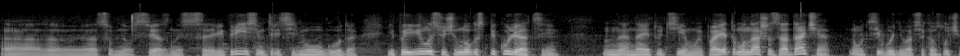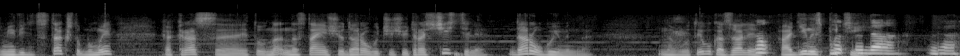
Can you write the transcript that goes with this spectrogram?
особенно вот связанной с репрессиями 1937 года. И появилось очень много спекуляций на, на эту тему. И поэтому наша задача, ну вот сегодня, во всяком случае, мне видится так, чтобы мы как раз э, эту на- настоящую дорогу чуть-чуть расчистили, дорогу именно, ну вот, и указали Ну, один из Ну, путей. Да, да.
